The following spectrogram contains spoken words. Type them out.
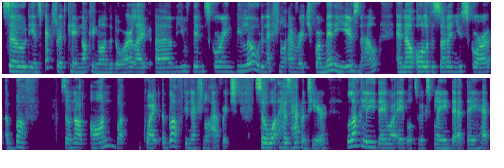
So the inspectorate came knocking on the door like, um, you've been scoring below the national average for many years now. And now all of a sudden you score above. So not on, but quite above the national average. So what has happened here? Luckily, they were able to explain that they had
